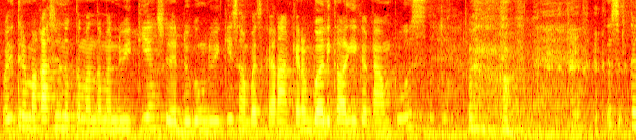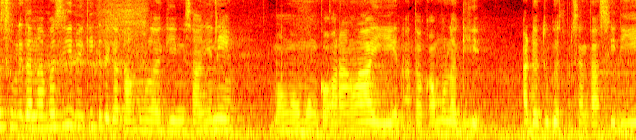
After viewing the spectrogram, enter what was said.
Berarti terima kasih untuk teman-teman Dwiki yang sudah dukung Dwiki sampai sekarang akhirnya balik lagi ke kampus. betul Terus kesulitan apa sih Dwiki ketika kamu lagi misalnya nih mau ngomong ke orang lain atau kamu lagi ada tugas presentasi di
